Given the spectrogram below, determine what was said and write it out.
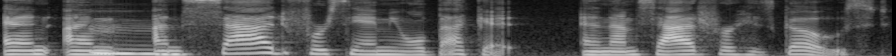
and i'm hmm. i'm sad for samuel beckett and i'm sad for his ghost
